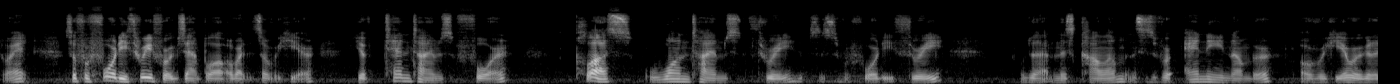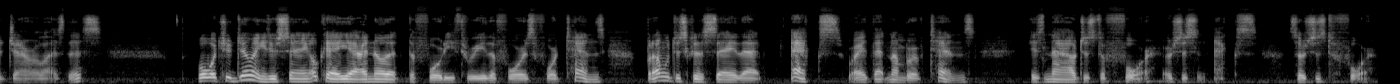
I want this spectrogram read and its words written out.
right? So for 43, for example, I'll write this over here. You have 10 times 4 plus 1 times 3. This is for 43. We'll do that in this column. This is for any number over here. We're going to generalize this. Well, what you're doing is you're saying, okay, yeah, I know that the 43, the 4 is 4 tens, but I'm just going to say that x, right, that number of tens, is now just a 4, or it's just an x. So it's just a 4.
